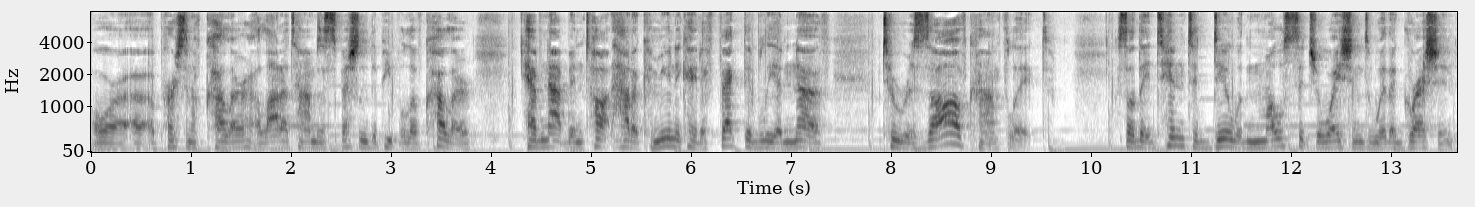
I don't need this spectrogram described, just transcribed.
or a, a, person of color, a lot of times, especially the people of color, have not been taught how to communicate effectively enough to resolve conflict. So they tend to deal with most situations with aggression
